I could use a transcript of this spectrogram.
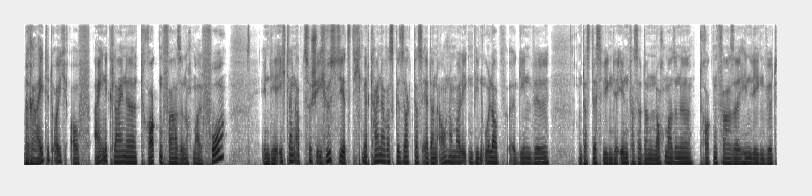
bereitet euch auf eine kleine Trockenphase nochmal vor. in der ich dann abzusche. Ich wüsste jetzt nicht, mir hat keiner was gesagt, dass er dann auch nochmal irgendwie in Urlaub äh, gehen will und dass deswegen der Irgendwasser dann nochmal so eine Trockenphase hinlegen wird.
